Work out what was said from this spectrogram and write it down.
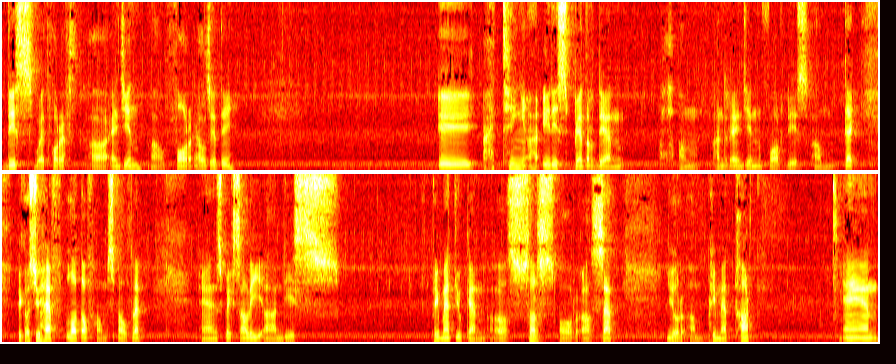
this White Forest uh, engine uh, for LGT. Eh, I think uh, it is better than um, under engine for this um, deck because you have a lot of um, spell trap and especially on this Primite you can uh, search or uh, set your um, card and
